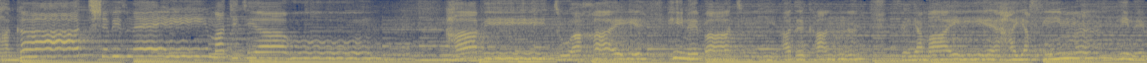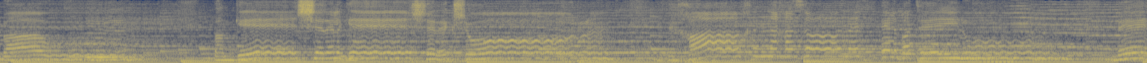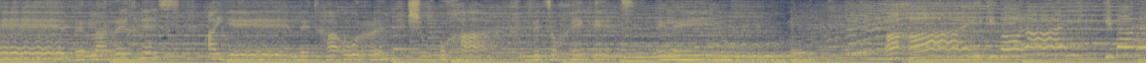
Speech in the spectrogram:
הכת שבבני מתתיהו, הביטו אחי, הנה באתי עד כאן, וימיי היפים הנה באו. בם גשר אל גשר אקשור, בתינו מעבר לרכס איילת האור שוב בוכה וצוחקת אלינו. אחי גיבוריי, גיבורי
